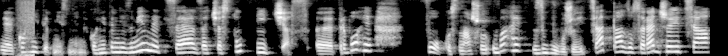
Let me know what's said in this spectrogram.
Е, Когнітивні зміни. Когнітивні зміни це зачасту під час е, тривоги. Фокус нашої уваги звужується та зосереджується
